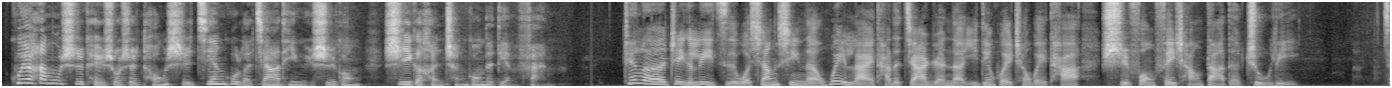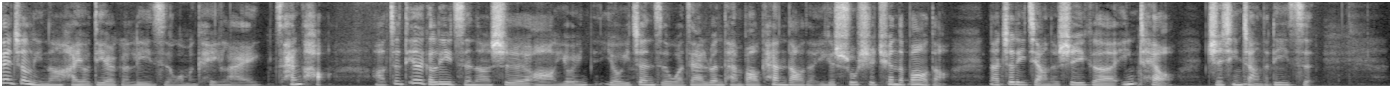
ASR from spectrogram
顾约翰牧师可以说是同时兼顾了家庭与事工，是一个很成功的典范。听了这个例子，我相信呢，未来他的家人呢，一定会成为他侍奉非常大的助力。在这里呢，还有第二个例子，我们可以来参考啊。这第二个例子呢，是啊，有一有一阵子我在论坛报看到的一个舒适圈的报道。那这里讲的是一个 Intel 执行长的例子。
